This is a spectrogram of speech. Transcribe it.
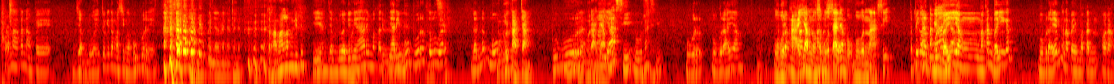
pernah kan sampai jam 2 itu kita masih ngebubur ya. benar benar benar. tengah malam gitu Iya. Jam 2 dini hari makan nyari bubur keluar dan nemu bubur gitu. kacang bubur, Bubur ayam. Nasi, bubur nasi. Bubur bubur ayam. bubur Tapi ayam dong sebutannya bu- bubur nasi Tapi Iya kalau kan bubur bayi ayam. yang makan bayi kan bubur ayam kenapa yang makan orang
